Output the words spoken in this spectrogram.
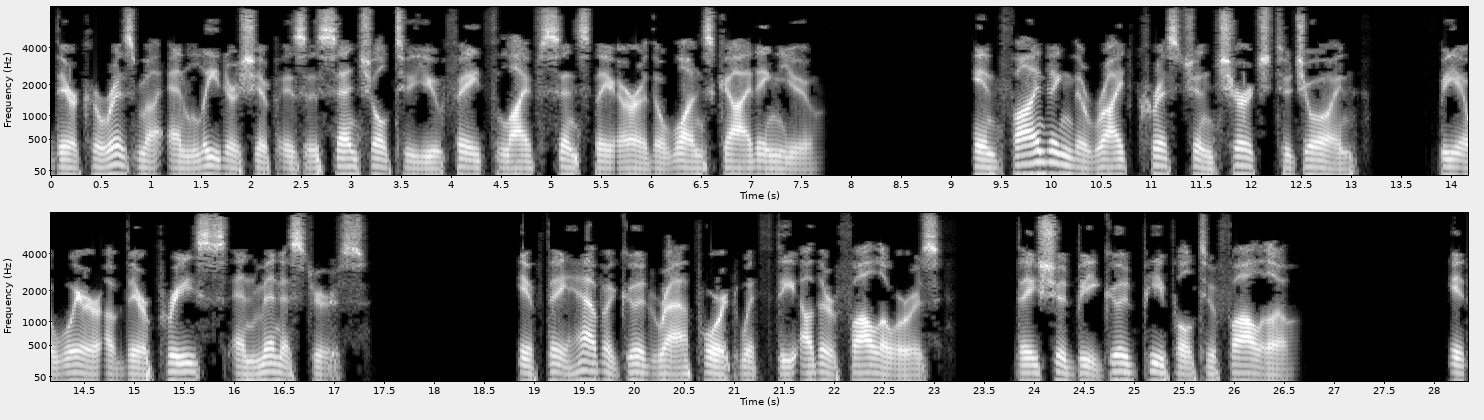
Their charisma and leadership is essential to your faith life since they are the ones guiding you. In finding the right Christian church to join, be aware of their priests and ministers. If they have a good rapport with the other followers, they should be good people to follow. It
